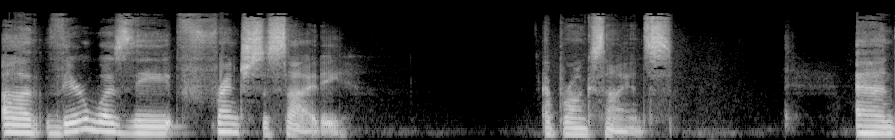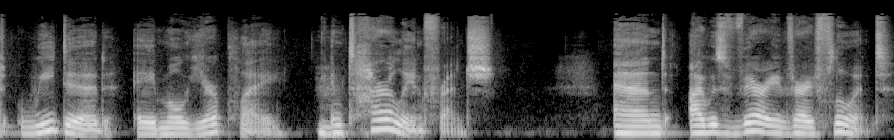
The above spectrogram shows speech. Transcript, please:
Uh, there was the French Society at Bronx Science. And we did a Moliere play entirely in French. And I was very, very fluent.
